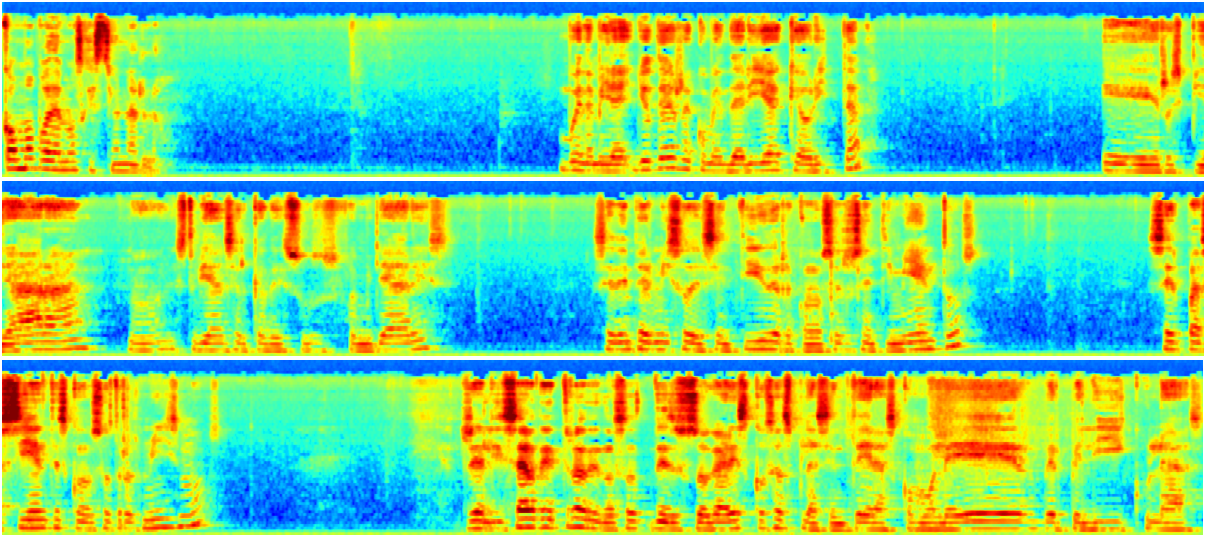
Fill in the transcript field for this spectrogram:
¿cómo podemos gestionarlo? Bueno, mira, yo te recomendaría que ahorita eh, respiraran, ¿no? estuvieran cerca de sus familiares, se den permiso de sentir, de reconocer sus sentimientos, ser pacientes con nosotros mismos, realizar dentro de, de sus hogares cosas placenteras como leer, ver películas,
